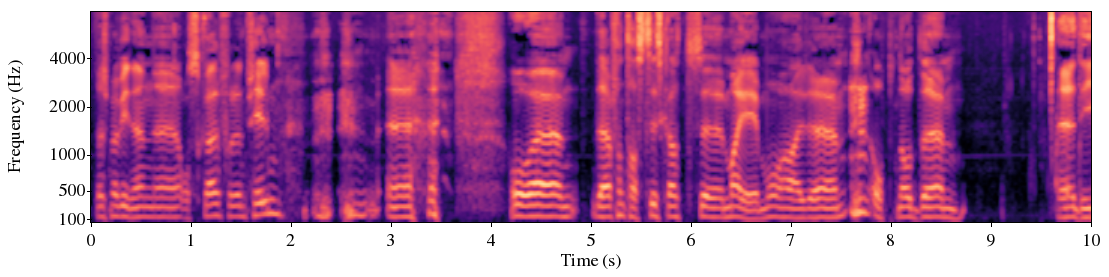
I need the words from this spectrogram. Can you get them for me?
Det er som å vinne en Oscar for en film. og det er fantastisk at Maemo har oppnådd de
